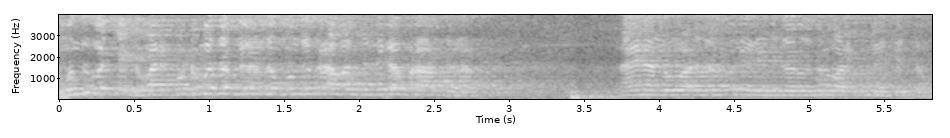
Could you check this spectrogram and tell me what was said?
ముందుకు వచ్చేయండి వారి కుటుంబ సభ్యులందరూ ముందుకు రావాల్సిందిగా ప్రార్థన. నాయన నువ్వు అడు నేను ఇంటి జరుగుతాం వాడికి ప్లేస్ ఇద్దాం.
